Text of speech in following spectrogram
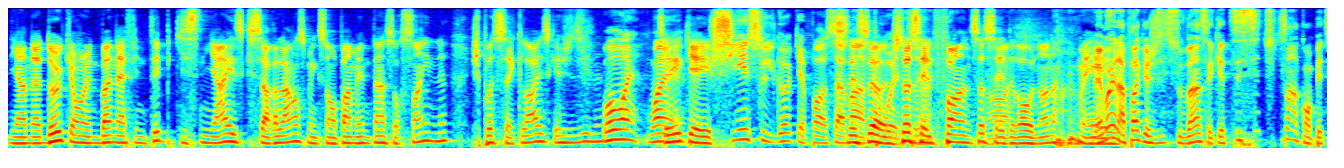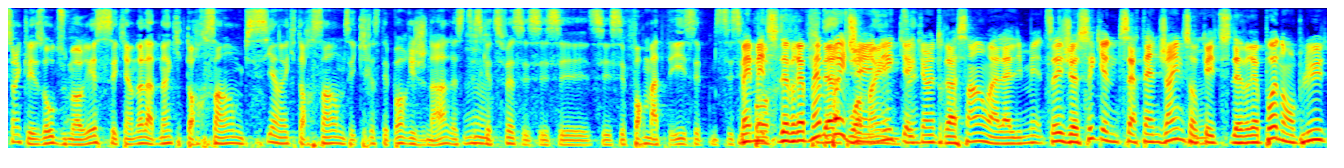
il y en a deux qui ont une bonne affinité, puis qui se niaisent, qui se relancent, mais qui sont pas en même temps sur scène. Je sais pas si c'est clair ce que je dis. là. Ouais, ouais, ouais. Tu sais, qui est- Chier sur le gars qui est passé avant ça, toi. ça c'est le fun, ça c'est Ouais. drôle. Non, non, mais. Mais moi, une affaire que je dis souvent, c'est que si tu te sens en compétition avec les autres humoristes, c'est qu'il y en a là-dedans qui te ressemblent. Puis s'il y en a qui te ressemblent, c'est Chris, t'es pas original. là. C'est Ce que tu fais, c'est- formaté. c'est- c'est- c'est mais, mais pas tu devrais même pas être gêné que quelqu'un te ressemble à la limite. Tu sais, je sais qu'il y a une certaine gêne, sauf que tu devrais pas non plus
